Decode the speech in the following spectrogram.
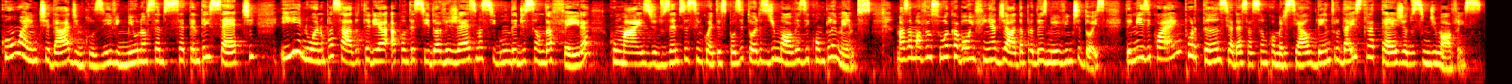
com a entidade, inclusive, em 1977 e no ano passado teria acontecido a 22ª edição da feira, com mais de 250 expositores de móveis e complementos. Mas a Móvel Sul acabou, enfim, adiada para 2022. Denise, qual é a importância dessa ação comercial dentro da estratégia do Sindimóveis?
